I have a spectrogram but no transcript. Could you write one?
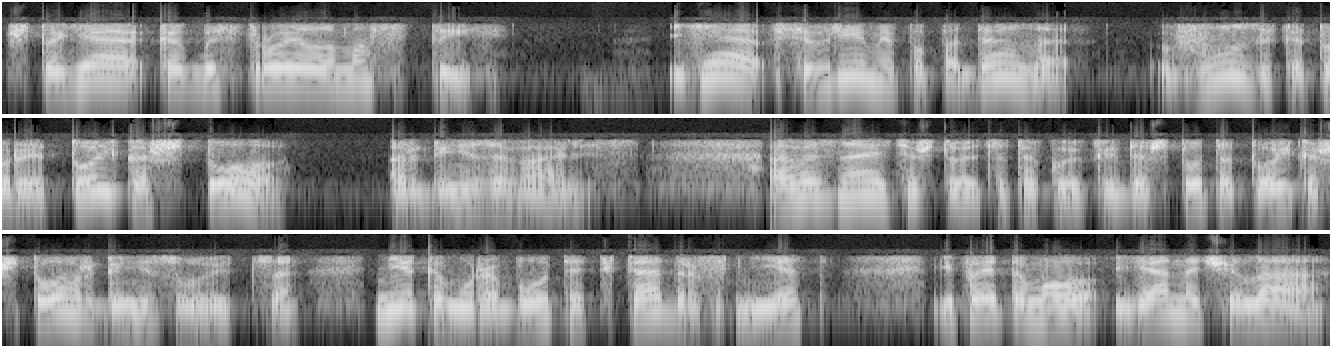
что я как бы строила мосты. Я все время попадала вузы, которые только что организовались. А вы знаете, что это такое, когда что-то только что организуется? Некому работать, кадров нет. И поэтому я начала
